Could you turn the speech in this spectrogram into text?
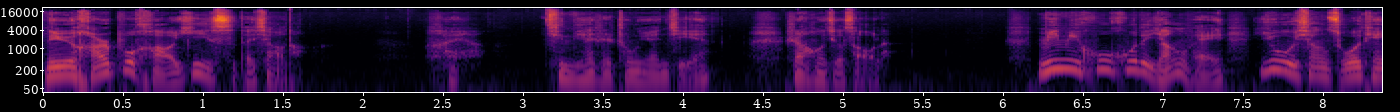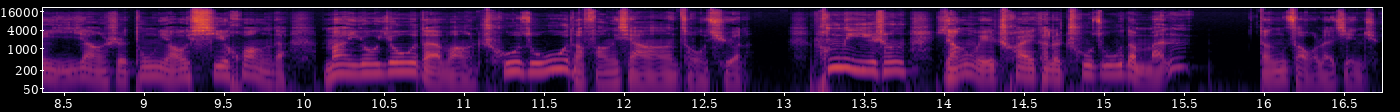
女孩不好意思的笑道：“哎呀，今天是中元节。”然后就走了。迷迷糊糊的杨伟又像昨天一样，是东摇西晃的，慢悠悠的往出租屋的方向走去了。砰的一声，杨伟踹开了出租屋的门，等走了进去。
